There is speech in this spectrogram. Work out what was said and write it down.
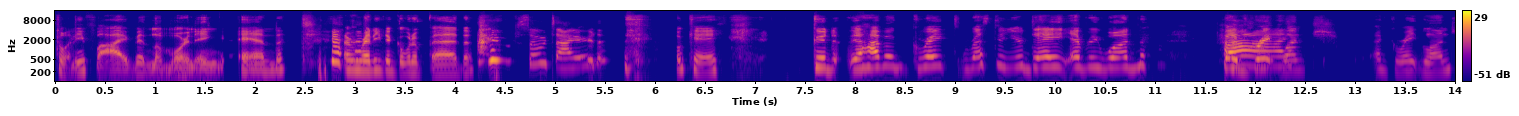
twenty-five in the morning and I'm ready to go to bed. I'm so tired. Okay. Good. Have a great rest of your day, everyone. Have a great lunch. A great lunch.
